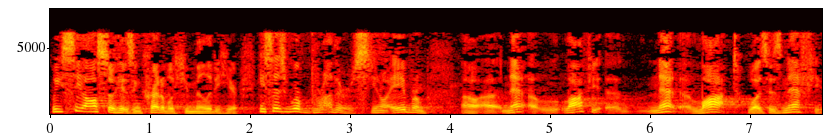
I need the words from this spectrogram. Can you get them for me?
We see also his incredible humility here. He says, We're brothers. You know, Abram, uh, uh, uh Lot was his nephew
